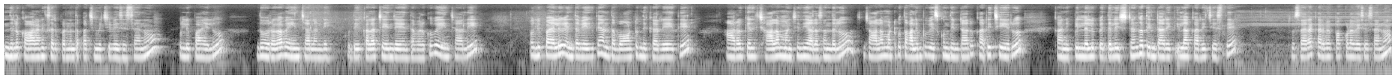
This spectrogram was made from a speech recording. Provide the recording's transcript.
ఇందులో కారానికి సరిపడినంత పచ్చిమిర్చి వేసేసాను ఉల్లిపాయలు దూరగా వేయించాలండి. కొద్దిగా కలర్ చేంజ్ అయ్యేంత వరకు వేయించాలి. ఉల్లిపాయలు ఎంత వేగితే అంత బాగుంటుంది కర్రీ అయితే. ఆరోగ్యానికి చాలా మంచిది అలసందలు. చాలా మటుకు తాలింపు వేసుకొని తింటారు కర్రీ చేయరు. కానీ పిల్లలు పెద్దలు ఇష్టంగా తింటారు ఇలా కర్రీ చేస్తే. చూసారా? కరివేపాకు కూడా వేసేసాను.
